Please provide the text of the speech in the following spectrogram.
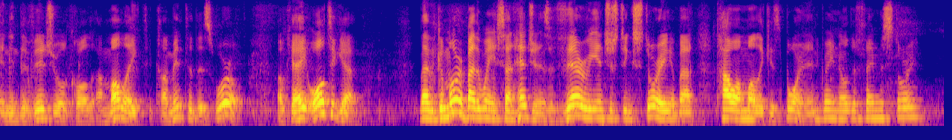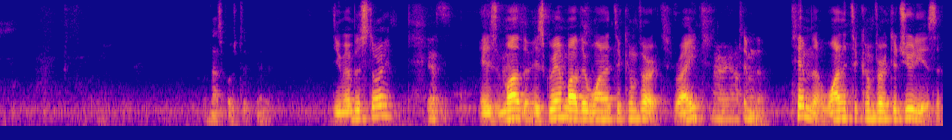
an individual called Amalek to come into this world? Okay, altogether. Now the Gemara, by the way, in Sanhedrin is a very interesting story about how Amalek is born. Anybody know the famous story? I'm not supposed to admit it. Do you remember the story? Yes. His mother, his grandmother wanted to convert, right? Timna. Timnah wanted to convert to Judaism.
